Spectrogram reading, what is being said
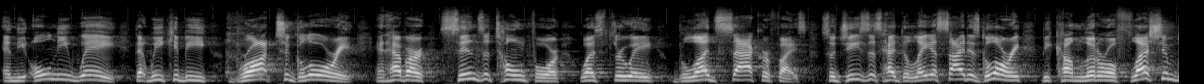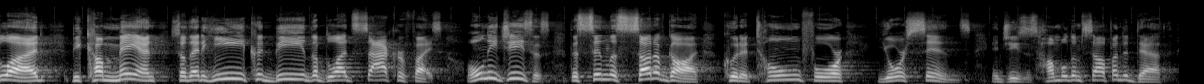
And the only way that we could be brought to glory and have our sins atoned for was through a blood sacrifice. So Jesus had to lay aside his glory, become literal flesh and blood, become man, so that he could be the blood sacrifice. Only Jesus, the sinless Son of God, could atone for your sins. And Jesus humbled himself unto death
